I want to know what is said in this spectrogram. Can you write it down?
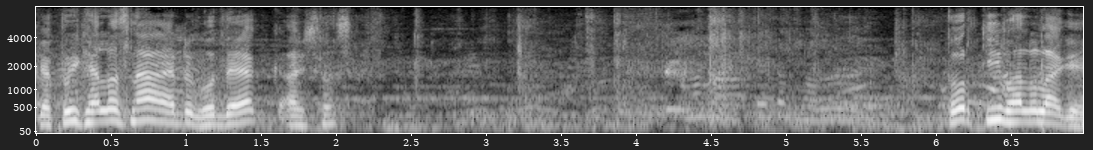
কে, তুই খেলোস না? একটু ঘুর দেখ আসছস তোর কি ভালো লাগে?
